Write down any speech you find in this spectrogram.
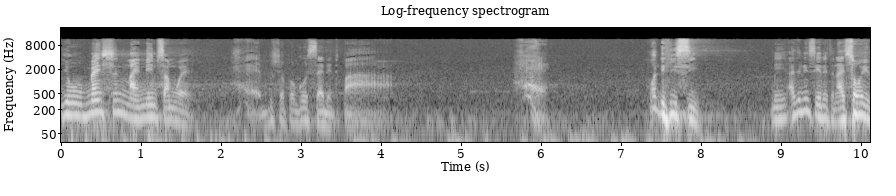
You will mention my name somewhere. Hey, Bishop Ogo said it. Pa. Hey, what did he see? Me, I didn't see anything. I saw you.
